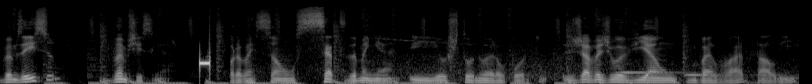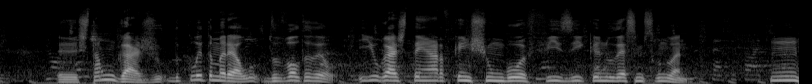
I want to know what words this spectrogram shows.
Vamos a isso? Vamos sim, senhor. Ora bem, são 7 da manhã e eu estou no aeroporto. Já vejo o avião que me vai levar, está ali. Eh, Está um gajo de colete amarelo de volta dele. E o gajo tem ar de quem chumbou a física no 12 ano. Hum,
